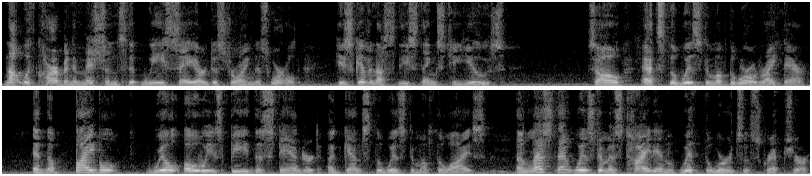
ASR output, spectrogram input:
not with carbon emissions that we say are destroying this world. He's given us these things to use. So that's the wisdom of the world right there. And the Bible will always be the standard against the wisdom of the wise. Unless that wisdom is tied in with the words of Scripture,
